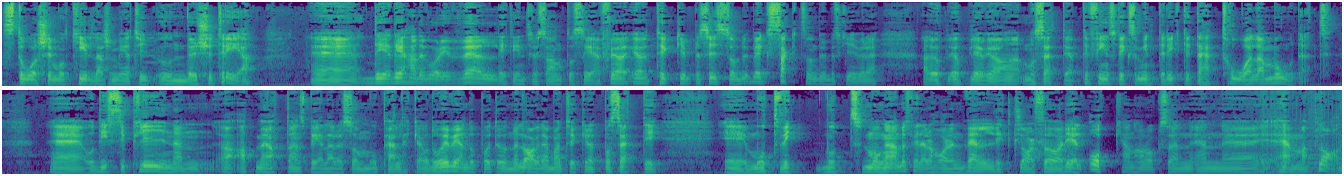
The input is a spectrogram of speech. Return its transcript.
står sig mot killar som är typ under 23. Eh, det, det hade varit väldigt intressant att se. För jag, jag, tycker precis som du, exakt som du beskriver det, eh, upplever jag Mosetti att det finns liksom inte riktigt det här tålamodet. Eh, och disciplinen att möta en spelare som Opelka. Och då är vi ändå på ett underlag där man tycker att Mosetti eh, mot, mot många andra spelare har en väldigt klar fördel. Och han har också en, en eh, hemmaplan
